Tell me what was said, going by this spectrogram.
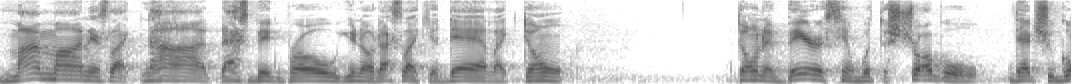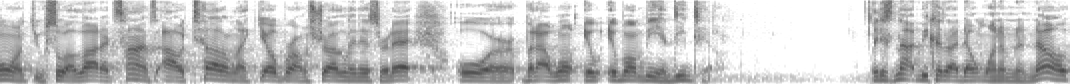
My mind is like, nah, that's big bro. You know, that's like your dad. Like, don't don't embarrass him with the struggle that you're going through. So a lot of times I'll tell him like, yo, bro, I'm struggling this or that, or but I won't. It, it won't be in detail. It is not because I don't want him to know.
